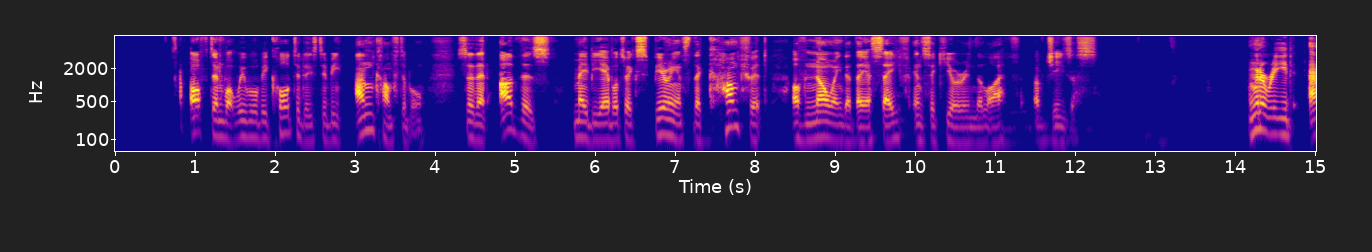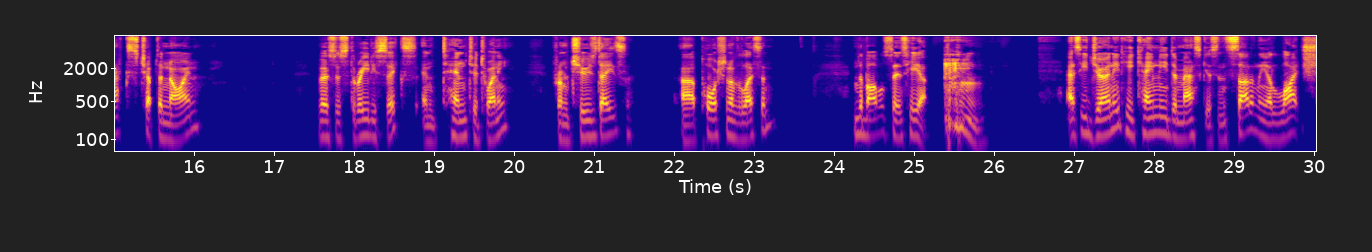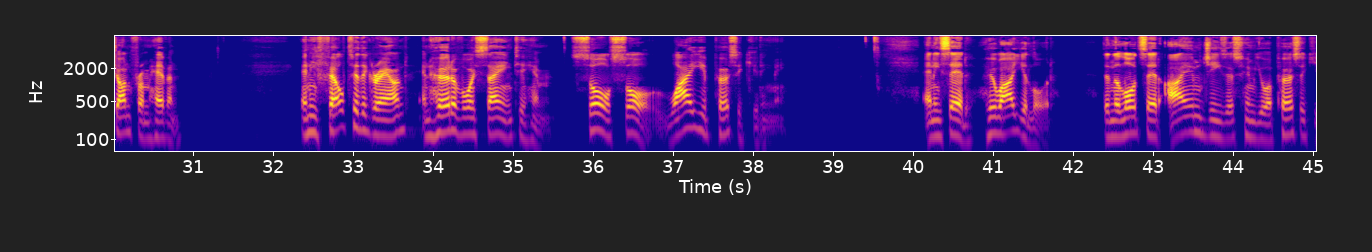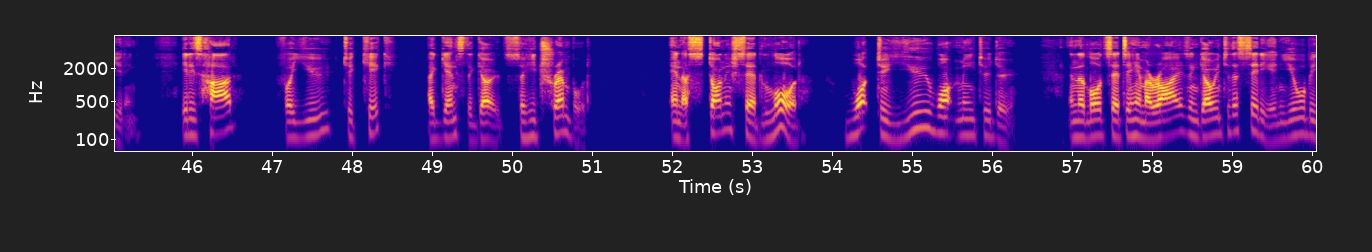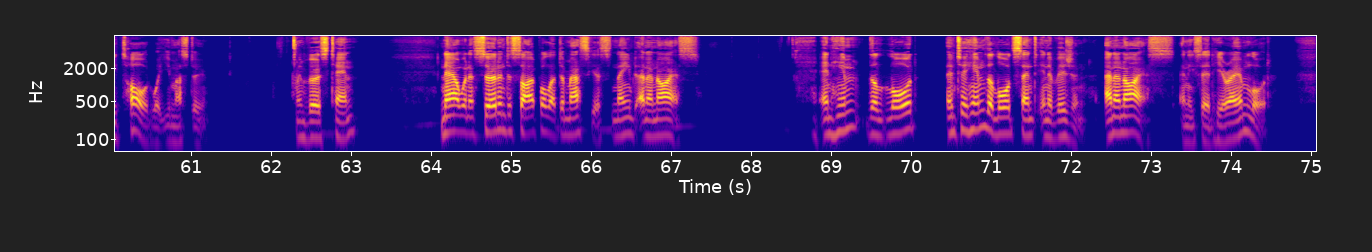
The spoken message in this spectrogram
often what we will be called to do is to be uncomfortable so that others may be able to experience the comfort of knowing that they are safe and secure in the life of Jesus. I'm going to read Acts chapter 9, verses 3 to 6 and 10 to 20 from Tuesday's uh, portion of the lesson. And the Bible says here As he journeyed, he came near Damascus, and suddenly a light shone from heaven. And he fell to the ground and heard a voice saying to him, Saul, Saul, why are you persecuting me? And he said, Who are you, Lord? Then the Lord said, I am Jesus whom you are persecuting. It is hard for you to kick against the goads. So he trembled and astonished said, Lord, what do you want me to do? And the Lord said to him, Arise and go into the city, and you will be told what you must do. In verse 10, now, when a certain disciple at Damascus named Ananias, and him the Lord, and to him the Lord sent in a vision, Ananias, and he said, Here I am, Lord.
